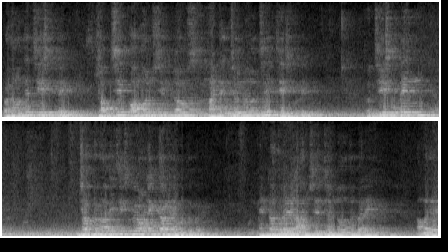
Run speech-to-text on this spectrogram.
প্রথমত চেস্ট পেন সবচেয়ে কমন সিমটমস হার্টের জন্য হচ্ছে চেস্ট পেন তো চেস্ট পেন যখন হয় চেস্ট পেন অনেক কারণে হতে পারে। একটা হতে পারে লাংসের জন্য হতে পারে। আমাদের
